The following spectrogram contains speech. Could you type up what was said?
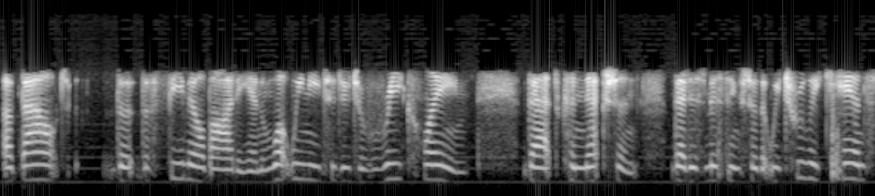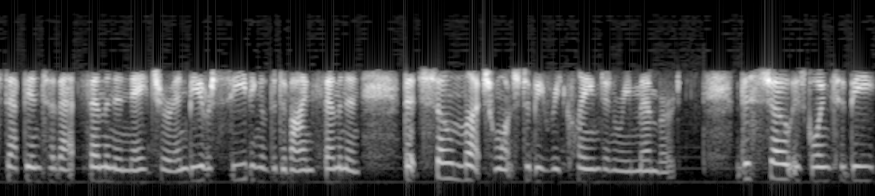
about the, the female body and what we need to do to reclaim that connection that is missing so that we truly can step into that feminine nature and be receiving of the divine feminine that so much wants to be reclaimed and remembered. This show is going to be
